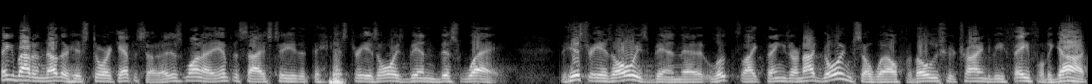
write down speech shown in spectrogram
Think about another historic episode. I just want to emphasize to you that the history has always been this way. The history has always been that it looks like things are not going so well for those who are trying to be faithful to God.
